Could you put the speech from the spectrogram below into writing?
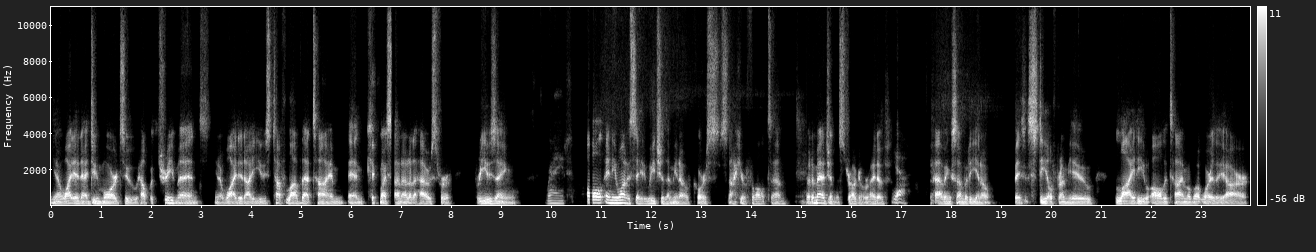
You know, why didn't I do more to help with treatment? You know, why did I use tough love that time and kick my son out of the house for for using right all? And you want to say to each of them, you know, of course, it's not your fault. Um, but imagine the struggle, right? Of yeah, having somebody, you know, basically steal from you, lie to you all the time about where they are,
